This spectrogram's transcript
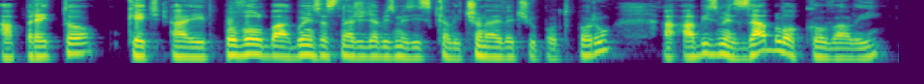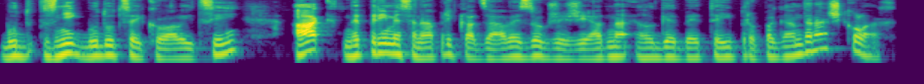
a preto keď aj po voľbách budem sa snažiť, aby sme získali čo najväčšiu podporu a aby sme zablokovali vznik budúcej koalícii, ak nepríjme sa napríklad záväzok, že žiadna LGBTI propaganda na školách.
